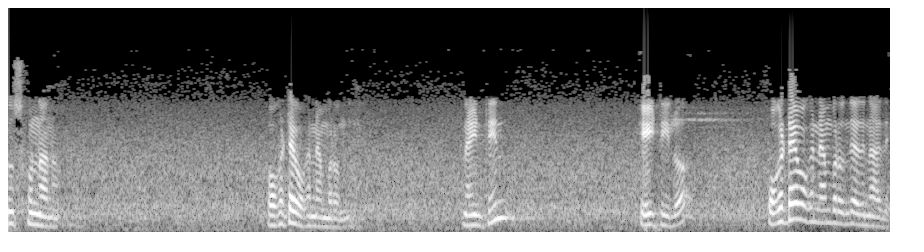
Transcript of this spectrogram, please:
చూసుకున్నాను. ఒకటే ఒక నెంబర్ ఉంది. నైన్టీన్ ఎయిటీలో ఒకటే ఒక నెంబర్ ఉంది అది నాది.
